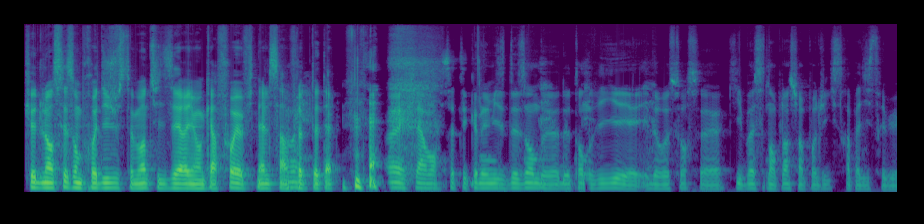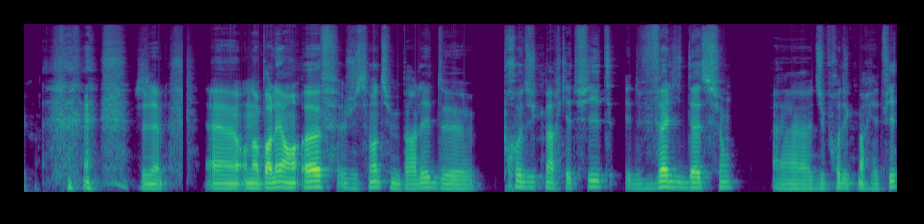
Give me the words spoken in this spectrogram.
que de lancer son produit justement, tu disais rayon Carrefour et au final c'est un flop total. ouais, clairement, ça t'économise deux ans de, temps de vie et, de ressources qui bossent en plein sur un produit qui ne sera pas distribué. Quoi. Génial. on en parlait en off, justement tu me parlais de product market fit et de validation euh, du product market fit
